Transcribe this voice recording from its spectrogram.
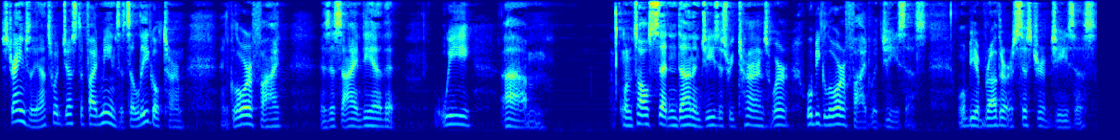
strangely, that's what justified means. It's a legal term. And glorified is this idea that we, um, when it's all said and done and Jesus returns, we're, we'll be glorified with Jesus. We'll be a brother or sister of Jesus.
